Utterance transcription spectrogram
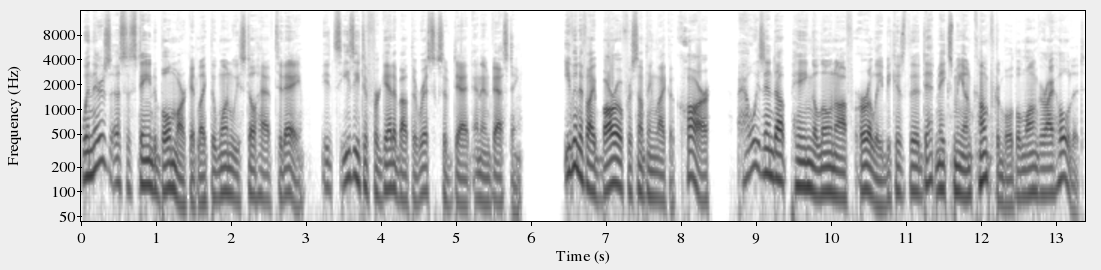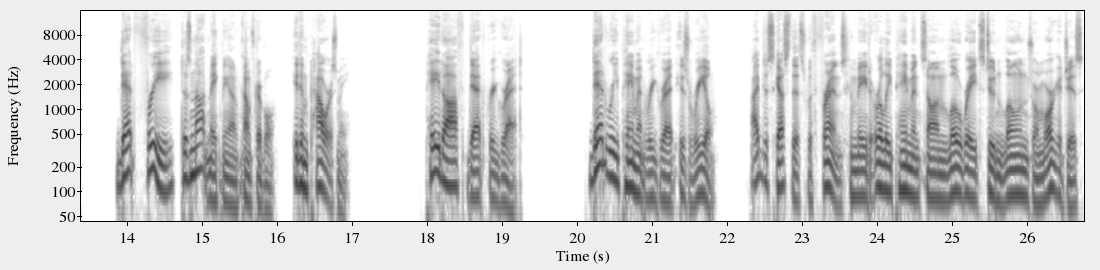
When there's a sustained bull market like the one we still have today, it's easy to forget about the risks of debt and investing. Even if I borrow for something like a car, I always end up paying the loan off early because the debt makes me uncomfortable the longer I hold it. Debt free does not make me uncomfortable, it empowers me. Paid off debt regret. Debt repayment regret is real. I've discussed this with friends who made early payments on low rate student loans or mortgages,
